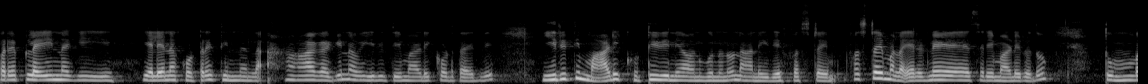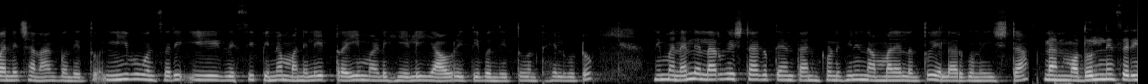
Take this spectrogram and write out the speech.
ಬರೀ ಪ್ಲೈನಾಗಿ ಎಲೆನ ಕೊಟ್ಟರೆ ತಿನ್ನಲ್ಲ. ಹಾಗಾಗಿ ನಾವು ಈ ರೀತಿ ಮಾಡಿ ಕೊಡ್ತಾಯಿದ್ವಿ ಈ ರೀತಿ ಮಾಡಿ ಕೊಟ್ಟಿದ್ದೀನಿ ಅವನಿಗೂ ನಾನು ಇದೇ ಫಸ್ಟ್ ಟೈಮ್ ಫಸ್ಟ್ ಟೈಮ್ ಅಲ್ಲ, ಎರಡನೇ ಸರಿ ಮಾಡಿರೋದು. ತುಂಬಾ ಚೆನ್ನಾಗಿ ಬಂದಿತ್ತು. ನೀವು ಒಂದು ಸರಿ ಈ ರೆಸಿಪಿನ ಮನೇಲಿ ಟ್ರೈ ಮಾಡಿ ಹೇಳಿ ಯಾವ ರೀತಿ ಬಂದಿತ್ತು ಅಂತ ಹೇಳ್ಬಿಟ್ಟು. ನಿಮ್ಮ ಮನೇಲಿ ಎಲ್ಲರಿಗೂ ಇಷ್ಟ ಆಗುತ್ತೆ ಅಂತ ಅಂದ್ಕೊಂಡಿದ್ದೀನಿ ನಮ್ಮ ಮನೇಲಂತೂ ಎಲ್ಲರಿಗೂ ಇಷ್ಟ. ನಾನು ಮೊದಲನೇ ಸರಿ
